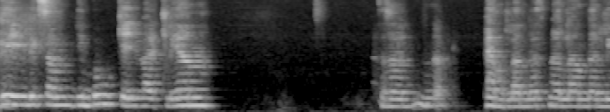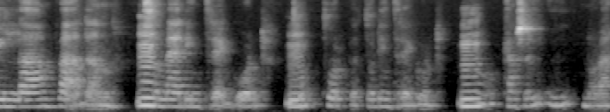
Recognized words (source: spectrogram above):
det är ju liksom, din bok är ju verkligen alltså, pendlandet mellan den lilla världen Mm. som är din trädgård, Mm. tor- torpet och din trädgård. Mm. Och kanske några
